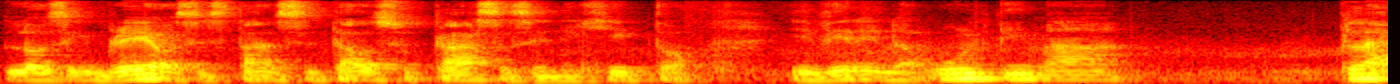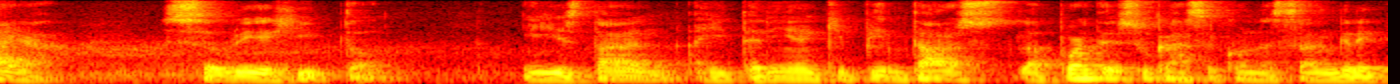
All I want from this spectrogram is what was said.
los hebreos están sentados en sus casas en Egipto y viene la última plaga sobre Egipto y están ahí tenían que pintar la puerta de su casa con la sangre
